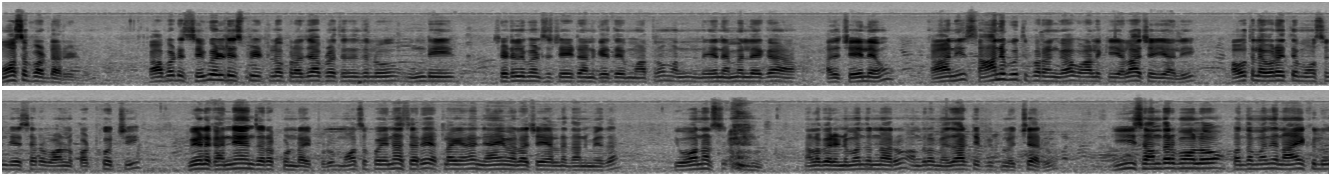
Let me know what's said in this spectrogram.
మోసపడ్డారు వీళ్ళు. కాబట్టి సివిల్ డిస్ప్యూట్లో ప్రజాప్రతినిధులు ఉండి సెటిల్మెంట్స్ చేయడానికైతే మాత్రం మనం నేను ఎమ్మెల్యేగా అది చేయలేము. కానీ సానుభూతి పరంగా వాళ్ళకి ఎలా చేయాలి? అవతల ఎవరైతే మోసం చేశారో వాళ్ళని పట్టుకొచ్చి వీళ్ళకి అన్యాయం జరగకుండా ఇప్పుడు మోసపోయినా సరే ఎట్లాగైనా న్యాయం ఎలా చేయాలనే దాని మీద ఈ ఓనర్స్ నలభై రెండు మంది ఉన్నారు. అందులో మెజారిటీ పీపుల్ వచ్చారు. ఈ సందర్భంలో కొంతమంది నాయకులు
